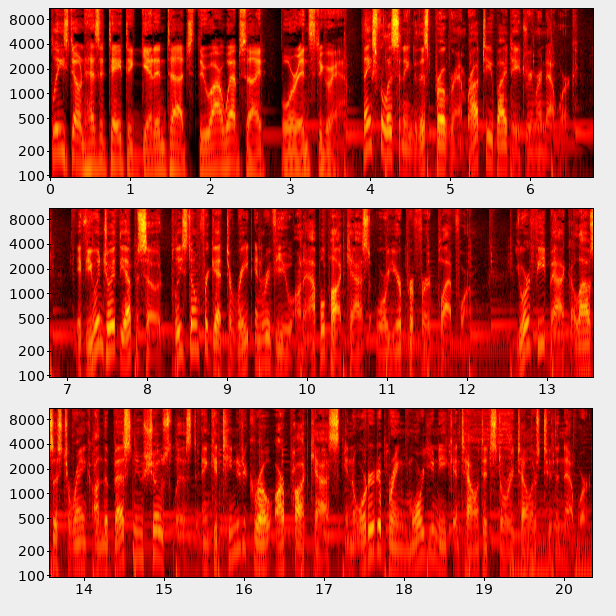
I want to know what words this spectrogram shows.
please don't hesitate to get in touch through our website or Instagram. Thanks for listening to this program brought to you by Daydreamer Network. If you enjoyed the episode, please don't forget to rate and review on Apple Podcast or your preferred platform. Your feedback allows us to rank on the best new shows list and continue to grow our podcasts in order to bring more unique and talented storytellers to the network.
